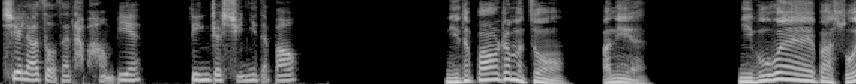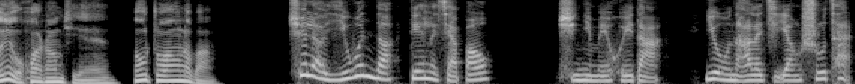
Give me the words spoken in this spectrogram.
薛了走在她旁边，拎着许妮的包。你的包这么重，阿妮，你不会把所有化妆品都装了吧？薛了疑问地掂了下包，许妮没回答，又拿了几样蔬菜。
